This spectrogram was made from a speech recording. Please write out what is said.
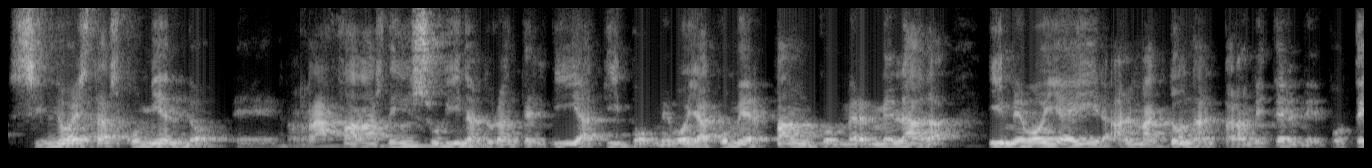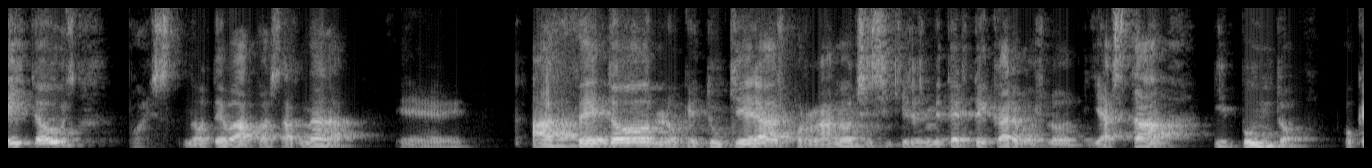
si no estás comiendo eh, ráfagas de insulina durante el día, tipo me voy a comer pan con mermelada y me voy a ir al McDonald's para meterme potatoes, pues no te va a pasar nada. Eh, haz lo que tú quieras por la noche, si quieres meterte cargos, lo, ya está y punto, ¿ok?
